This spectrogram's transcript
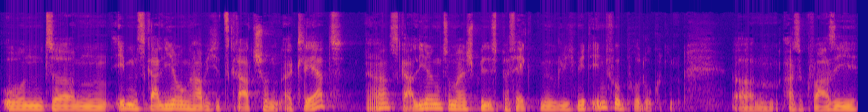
Und ähm, eben Skalierung habe ich jetzt gerade schon erklärt. Ja, Skalierung zum Beispiel ist perfekt möglich mit Infoprodukten. Ähm, also quasi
